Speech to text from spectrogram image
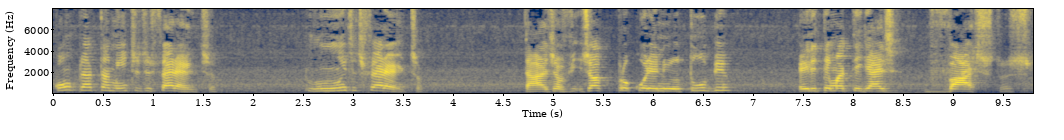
completamente diferente. Muito diferente. Tá? Já, vi, já procurei no YouTube, ele tem materiais vastos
